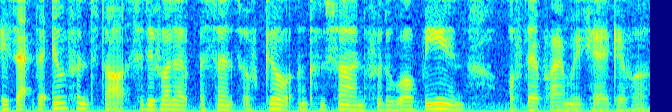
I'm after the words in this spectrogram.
is that the infant starts to develop a sense of guilt and concern for the well being of their primary caregiver.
